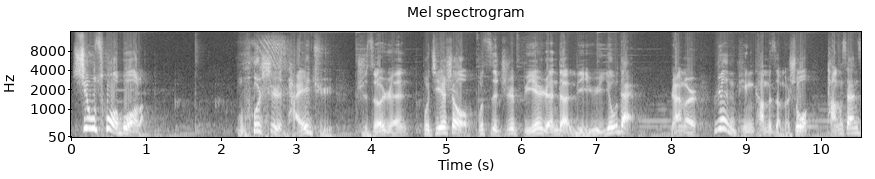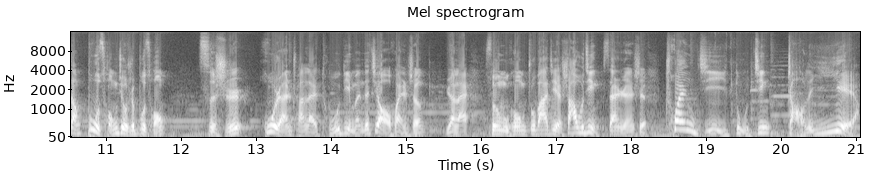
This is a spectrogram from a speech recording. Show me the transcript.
休错过了。”不是抬举，指责人不接受、不自知别人的礼遇优待。然而，任凭他们怎么说，唐三藏不从就是不从。此时，忽然传来徒弟们的叫唤声。原来，孙悟空、猪八戒、沙悟净三人是穿疾渡京，找了一夜呀、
